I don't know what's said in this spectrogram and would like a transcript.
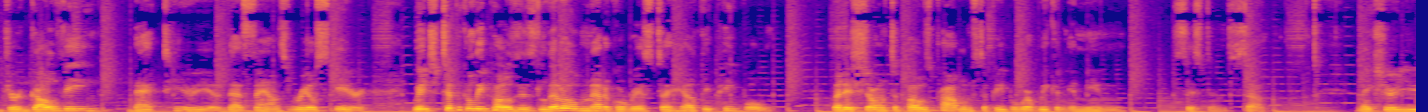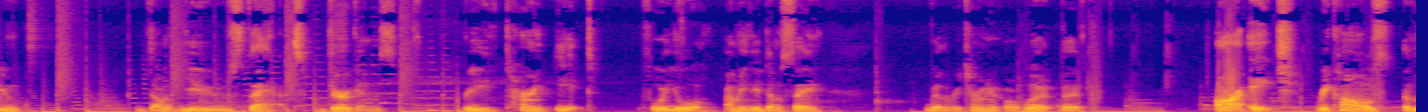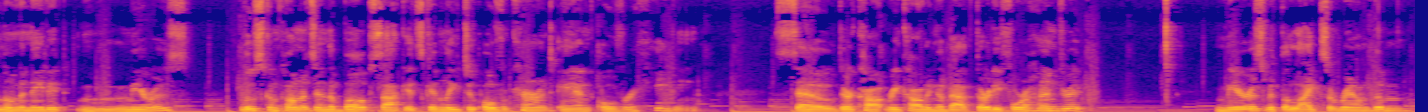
gergoviae bacteria. That sounds real scary, which typically poses little medical risk to healthy people, but is shown to pose problems to people with weakened immune systems. So make sure you don't use that Jergens. Return it for your, I mean, it don't say whether return it or what, but RH recalls illuminated mirrors. Loose components in the bulb sockets can lead to overcurrent and overheating. So they're caught recalling about 3,400 mirrors with the lights around them.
